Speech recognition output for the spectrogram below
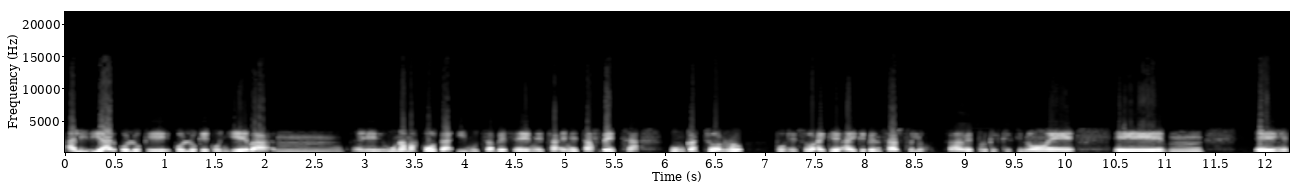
a lidiar con lo que con lo que conlleva mm, eh, una mascota y muchas veces en esta en esta fecha un cachorro pues eso hay que hay que pensárselo, ¿sabes? Porque es que si no, eh, eh, mm, eh,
